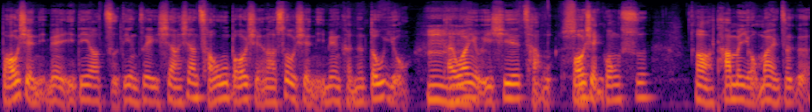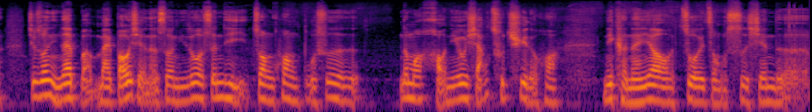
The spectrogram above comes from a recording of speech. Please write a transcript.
保险里面一定要指定这一项，像产物保险啊、寿险里面可能都有。嗯，台湾有一些产物保险公司啊，他们有卖这个，就说你在保买保险的时候，你如果身体状况不是那么好，你又想出去的话，你可能要做一种事先的，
